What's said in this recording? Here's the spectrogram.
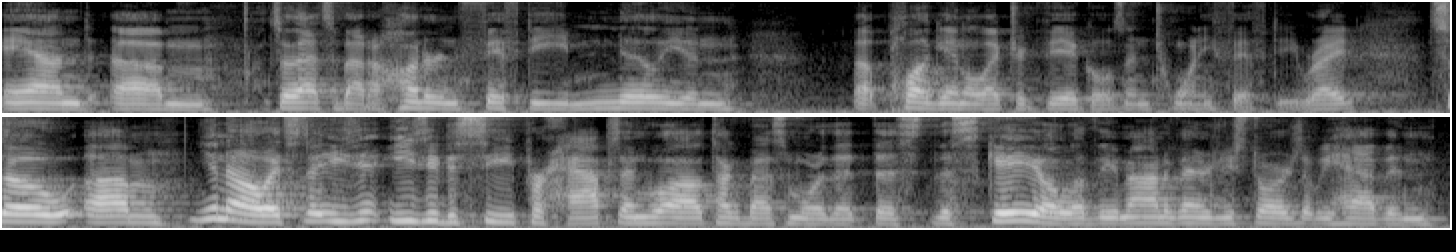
And um, so that's about 150 million uh, plug-in electric vehicles in 2050, right? So, um, you know, it's easy, easy, to see perhaps, and well, I'll talk about some more, that this, the scale of the amount of energy storage that we have in,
